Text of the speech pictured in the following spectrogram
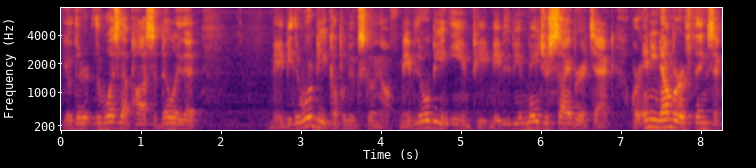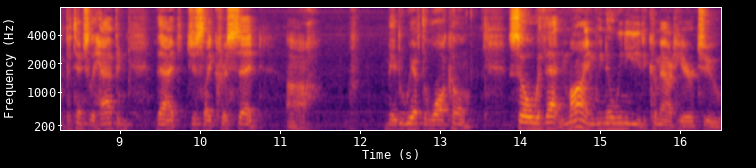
you know, there there was that possibility that maybe there would be a couple nukes going off. Maybe there will be an EMP. Maybe there'll be a major cyber attack, or any number of things that could potentially happen. That, just like Chris said, uh, maybe we have to walk home. So, with that in mind, we know we needed to come out here to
